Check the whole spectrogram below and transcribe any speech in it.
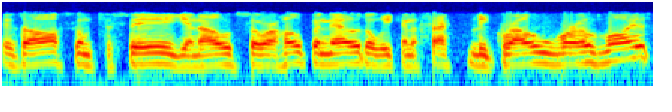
It's awesome to see, you know. So we're hoping now that we can effectively grow worldwide.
